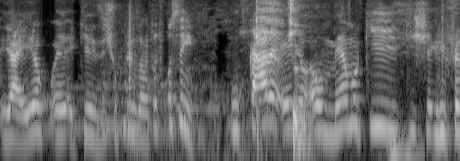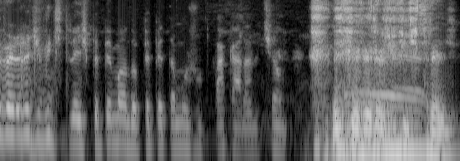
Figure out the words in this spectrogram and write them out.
e aí é que existe o pisão. Então, tipo assim, o cara ele é o mesmo que, que chega em fevereiro de 23. PP mandou, PP, tamo junto pra caralho, te amo. Em fevereiro de 23. Em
